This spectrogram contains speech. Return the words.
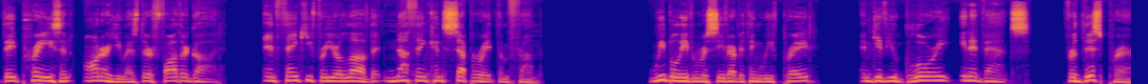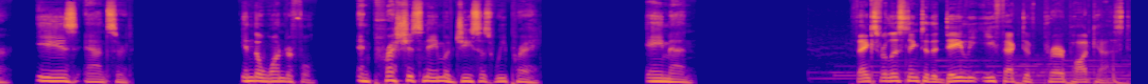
They praise and honor you as their Father God, and thank you for your love that nothing can separate them from. We believe and receive everything we've prayed and give you glory in advance, for this prayer is answered. In the wonderful and precious name of Jesus, we pray. Amen. Thanks for listening to the Daily Effective Prayer Podcast.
